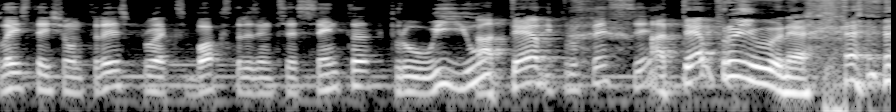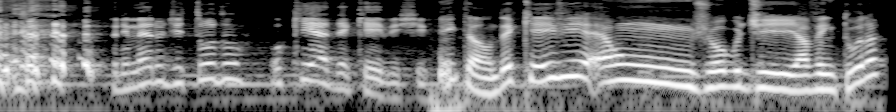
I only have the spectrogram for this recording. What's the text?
PlayStation 3, pro Xbox 360, pro Wii U até, e pro PC. Até pro Wii U, né? Primeiro de tudo, o que é The Cave, Chico? Então, The Cave é um jogo de aventura,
